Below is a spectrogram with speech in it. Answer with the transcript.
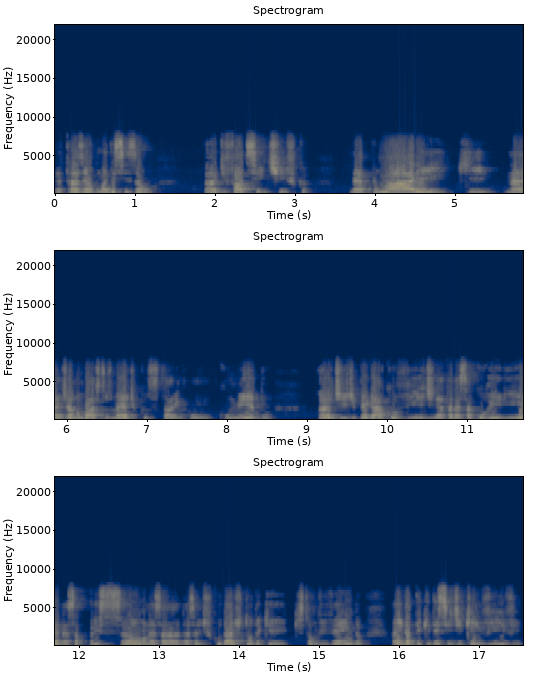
Né? Trazer alguma decisão uh, de fato científica né, para uma área aí que né, já não basta os médicos estarem com, com medo uh, de, de pegar a Covid, né, tá nessa correria, nessa pressão, nessa, nessa dificuldade toda que, que estão vivendo, ainda ter que decidir quem vive,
